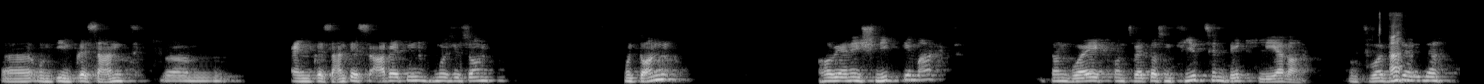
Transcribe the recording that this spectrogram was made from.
äh, und interessant, ähm, ein interessantes Arbeiten, muss ich sagen. Und dann habe ich einen Schnitt gemacht. Dann war ich von 2014 weg Lehrer. Und zwar ah. wieder, in der,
